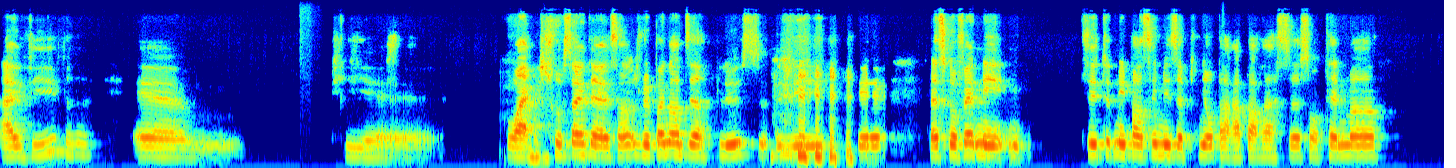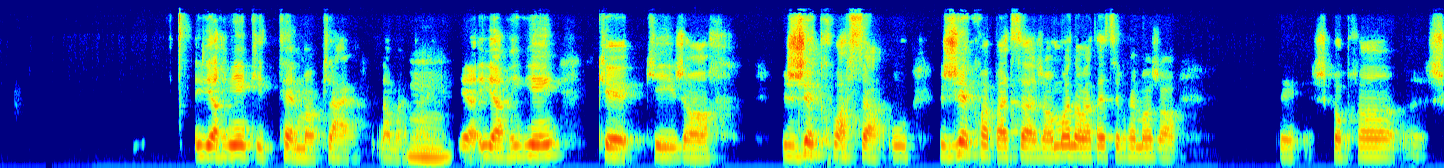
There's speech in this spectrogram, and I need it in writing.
à vivre. Euh, puis, euh, ouais, je trouve ça intéressant. Je ne vais pas en dire plus. parce qu'au fait, mes, toutes mes pensées, mes opinions par rapport à ça sont tellement. Il n'y a rien qui est tellement clair dans ma tête. Hmm. Il n'y a, rien que, qui est genre je crois ça ou je crois pas ça. Genre, moi, dans ma tête, c'est vraiment genre je comprends, je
